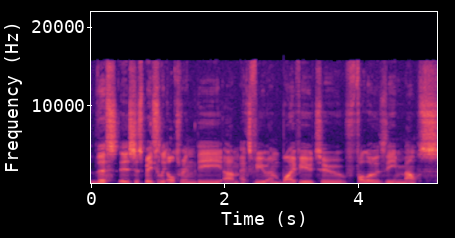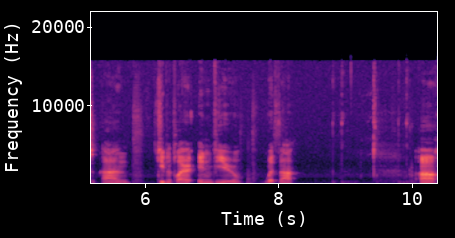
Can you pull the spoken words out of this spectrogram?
this is just basically altering the um, X view and Y view to follow the mouse and keep the player in view with that. Uh,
